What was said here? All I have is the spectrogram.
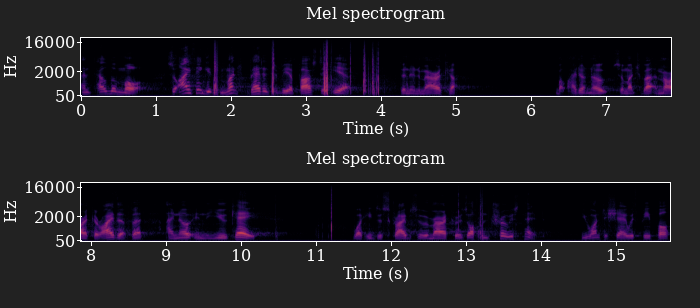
and tell them more. So I think it's much better to be a pastor here than in America. Well, I don't know so much about America either, but I know in the UK, what he describes of America is often true, isn't it? You want to share with people,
